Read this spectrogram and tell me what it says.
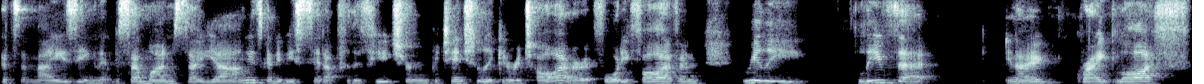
it's amazing that someone so young is going to be set up for the future and potentially can retire at 45 and really live that, you know, great life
